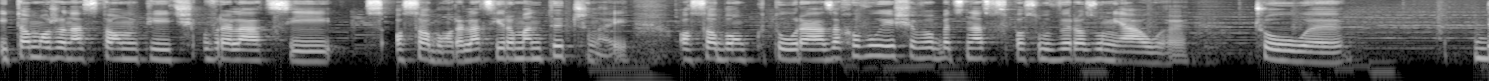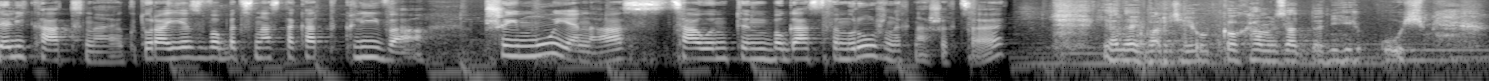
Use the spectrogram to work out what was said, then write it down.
i to może nastąpić w relacji z osobą, relacji romantycznej, osobą, która zachowuje się wobec nas w sposób wyrozumiały, czuły, delikatny, która jest wobec nas taka tkliwa, przyjmuje nas z całym tym bogactwem różnych naszych cech. Ja najbardziej ją kocham za ten jej uśmiech.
